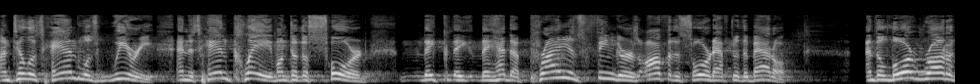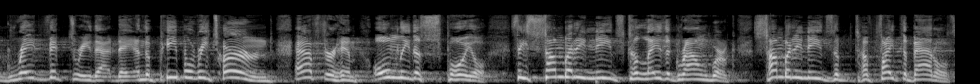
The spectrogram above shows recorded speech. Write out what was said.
until his hand was weary and his hand clave unto the sword. They, they, they had to pry his fingers off of the sword after the battle. And the Lord wrought a great victory that day, and the people returned after him only to spoil. See, somebody needs to lay the groundwork. Somebody needs to, to, fight the battles.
